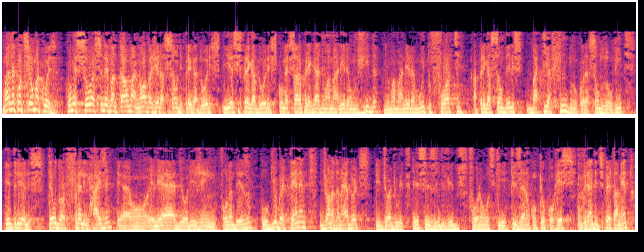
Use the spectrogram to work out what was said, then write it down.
Mas aconteceu uma coisa: começou a se levantar uma nova geração de pregadores, e esses pregadores começaram a pregar de uma maneira ungida, de uma maneira muito forte, A pregação deles batia fundo no coração dos ouvintes. Entre eles, Theodor Frelinghuysen, é um, ele é de origem holandesa, o Gilbert Tennant, Jonathan Edwards e George Witt. Esses indivíduos foram os que fizeram com que ocorresse o grande despertamento.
